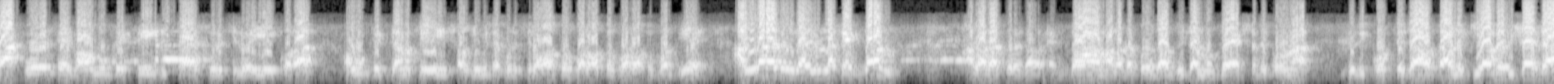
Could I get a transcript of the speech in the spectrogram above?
যা করেছে বা অমুক ব্যক্তি ইচ্ছা করেছিল, এই এই করা, অমুক ব্যক্তি আমাকে এই সহযোগিতা করেছিল, অতপর অতপর অতপর দিয়ে আল্লাহ এবং গাইরুল্লাহকে একদম আলাদা করে দাও, একদম আলাদা করে দাও, দুইটার মধ্যে একসাথে করো না। যদি করতে যাও, তাহলে কি হবে বিষয়টা?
